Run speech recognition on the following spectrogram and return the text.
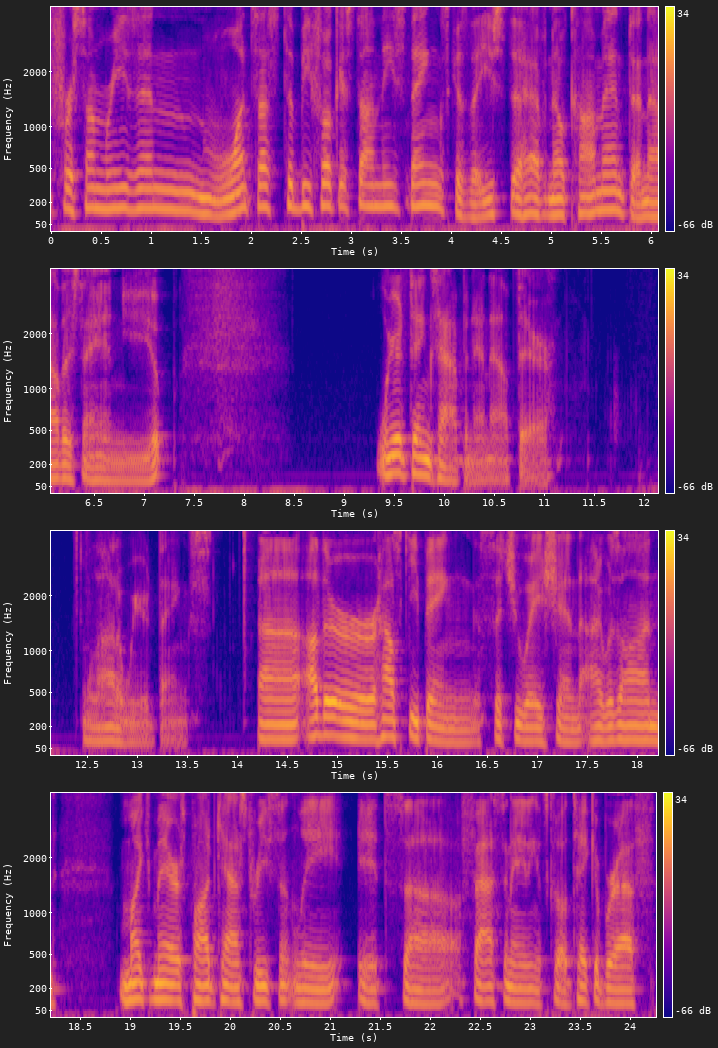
for some reason, wants us to be focused on these things because they used to have no comment and now they're saying, yep. Weird things happening out there. A lot of weird things. Uh, other housekeeping situation. I was on Mike Mayer's podcast recently. It's uh, fascinating. It's called Take a Breath.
